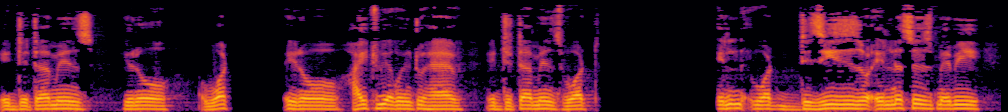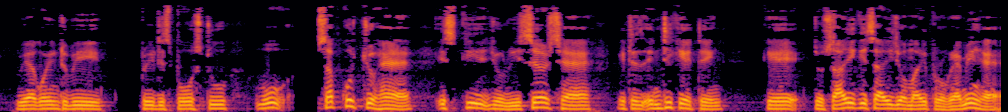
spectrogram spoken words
it determines you know what you know height we are going to have it determines what what disease اور be we are going to be predisposed to. وہ سب کچھ جو ہے، اس کی جو ریسرچ ہے اٹ از انڈیکیٹنگ کہ جو ساری کی ساری جو ہماری پروگرامنگ ہے،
